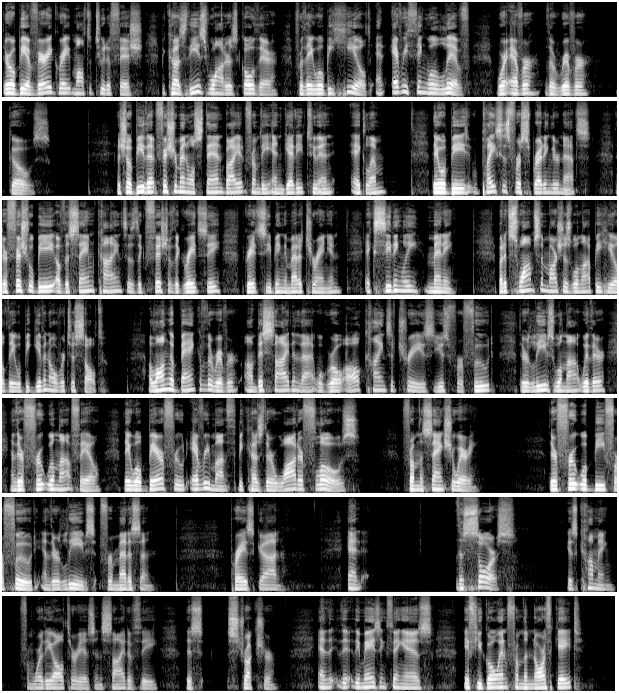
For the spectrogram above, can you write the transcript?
There will be a very great multitude of fish, because these waters go there, for they will be healed, and everything will live wherever the river goes. It shall be that fishermen will stand by it from the Engedi to En Eglaim. They will be places for spreading their nets. Their fish will be of the same kinds as the fish of the Great Sea, the Great Sea being the Mediterranean, exceedingly many. But its swamps and marshes will not be healed, they will be given over to salt. Along the bank of the river, on this side and that, will grow all kinds of trees used for food. Their leaves will not wither, and their fruit will not fail. They will bear fruit every month because their water flows from the sanctuary. Their fruit will be for food, and their leaves for medicine. Praise God. And the source is coming from where the altar is inside of the this structure. And the, the amazing thing is, if you go in from the north gate,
